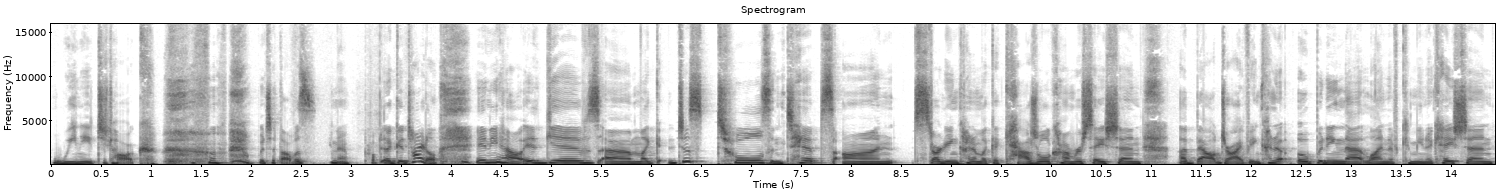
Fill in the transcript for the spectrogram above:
we need to talk which i thought was you know probably a good title. Anyhow it gives um, like just tools and tips on starting kind of like a casual conversation about driving kind of opening that line of communication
